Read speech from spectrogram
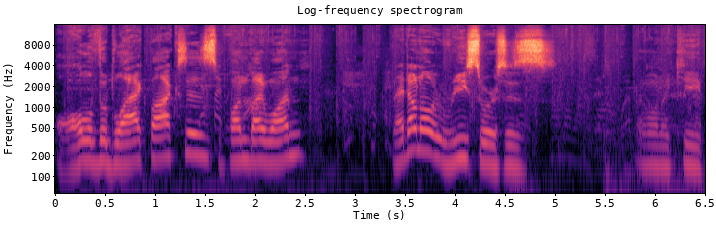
all of the black boxes one by one. And I don't know what resources I want to keep.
